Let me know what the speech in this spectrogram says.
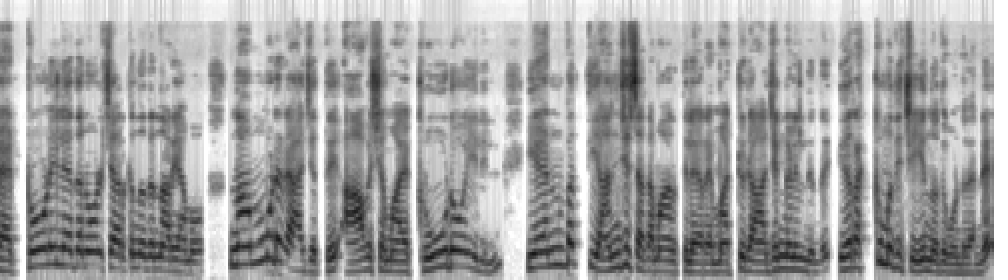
പെട്രോളിൽ എഥനോൾ ചേർക്കുന്നതെന്ന് അറിയാമോ നമ്മുടെ രാജ്യത്ത് ആവശ്യമായ ക്രൂഡ് ഓയിലിൽ എൺപത്തി അഞ്ച് ശതമാനത്തിലേറെ മറ്റു രാജ്യങ്ങളിൽ നിന്ന് ഇറക്കുമതി ചെയ്യുന്നത് കൊണ്ട് തന്നെ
